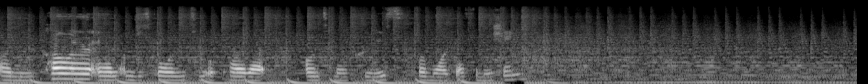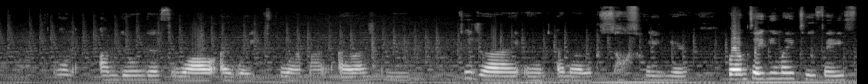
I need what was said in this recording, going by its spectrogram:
a new color and I'm just going to apply that onto my crease for more definition. And I'm doing this while I wait for my eyelash glue to dry and I know it looks so sweaty here. But I'm taking my Too Faced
